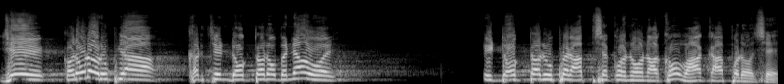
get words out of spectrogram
જે કરોડો રૂપિયા ખર્ચીને ડોક્ટરો બન્યા હોય, એ ડોક્ટર ઉપર આપશકો નો નાખો, વાક આપડો છે.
